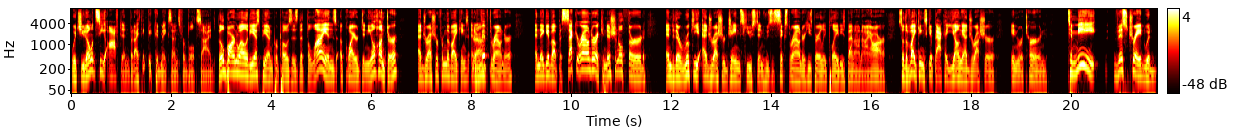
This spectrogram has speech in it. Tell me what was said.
Which you don't see often, but I think it could make sense for both sides. Bill Barnwell at ESPN proposes that the Lions acquire Danielle Hunter, edge rusher from the Vikings, and Yeah. a fifth rounder, and they give up a second rounder, a conditional third, and their rookie edge rusher James Houston, who's a sixth rounder. He's barely played. He's been on IR. So the Vikings get back a young edge rusher in return. To me, this trade would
